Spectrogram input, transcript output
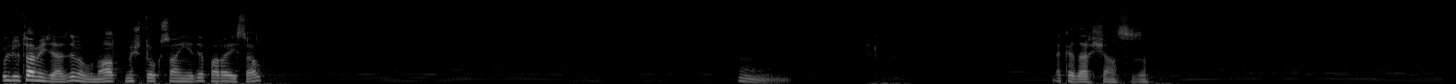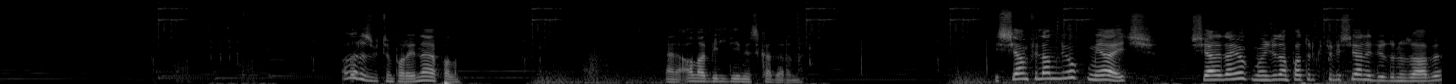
Full yutamayacağız değil mi bunu? 60-97 parayı sal. Hmm. Ne kadar şanssızım. Alırız bütün parayı ne yapalım? Yani alabildiğimiz kadarını. İsyan falan yok mu ya hiç? İsyan eden yok mu? Önceden patır kütür isyan ediyordunuz abi.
